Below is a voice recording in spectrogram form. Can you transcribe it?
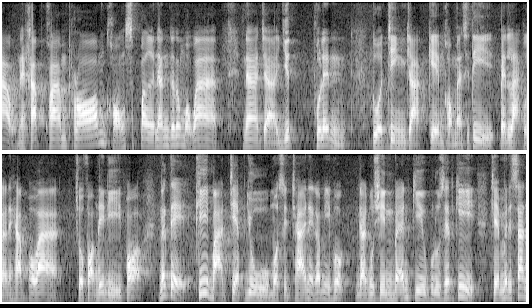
9 นะครับ ความพร้อมของสเปอร์นั้นก็ต้องบอกว่าน่าจะยึดผู้เล่นตัวจริงจากเกมของแมนซิตี้เป็นหลักเลยนะครับ เพราะว่าโชว์ฟอร์มได้ดี เพราะนักเตะที่บาดเจ็บอยู่หมดสิทธิ์ใช้เนี่ยก็มีพวกดากูชินแบนกิลกูรูเซฟกี้ เจมส์เมดิสัน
